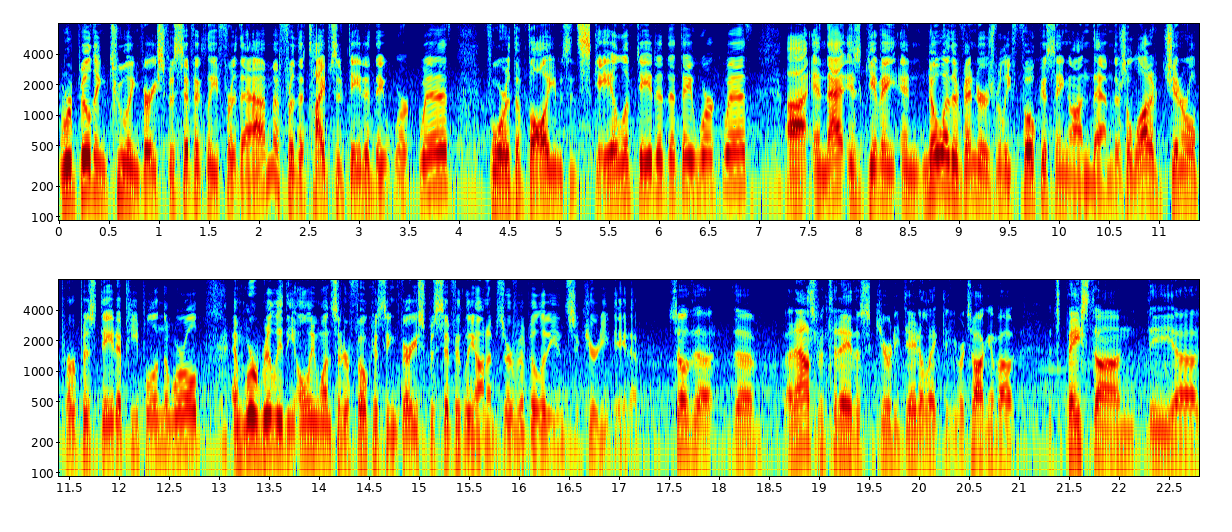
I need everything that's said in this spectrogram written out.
we're building tooling very specifically for them, for the types of data they work with, for the volumes and scale of data that they work with, uh, and that is giving, and no other vendor is really focusing on them. There's a lot of general purpose data people in the world, and we're really the only ones that are focusing very specifically on observability and security data. So the, the announcement today, the security data lake that you were talking about, it's based on the, uh,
